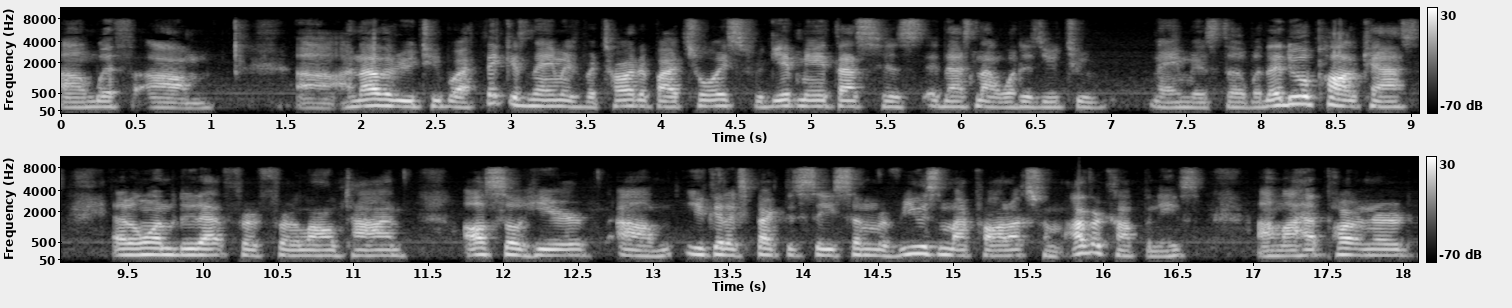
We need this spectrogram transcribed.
um, with um, uh, another YouTuber. I think his name is Retarded by Choice. Forgive me if that's his. If that's not what his YouTube name is though. But they do a podcast. And I want to do that for for a long time. Also here, um, you could expect to see some reviews of my products from other companies. Um, I have partnered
